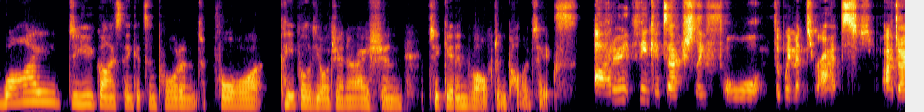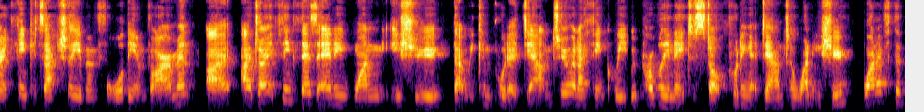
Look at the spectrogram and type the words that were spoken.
Why do you guys think it's important for people of your generation to get involved in politics? I don't think it's actually for the women's rights. I don't think it's actually even for the environment. I, I don't think there's any one issue that we can put it down to. And I think we, we probably need to stop putting it down to one issue. One of the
